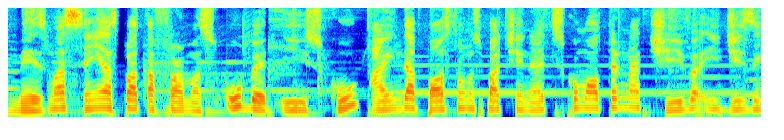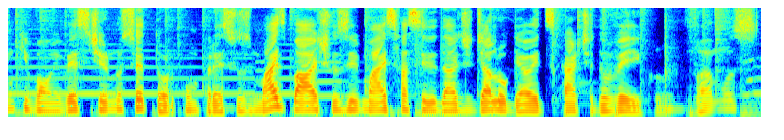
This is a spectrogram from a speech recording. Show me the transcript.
Mesmo assim, as plataformas Uber e Scoo ainda apostam nos patinetes como alternativa e dizem que vão investir no setor com preços mais baixos e mais facilidade de aluguel e descarte do veículo. Vamos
